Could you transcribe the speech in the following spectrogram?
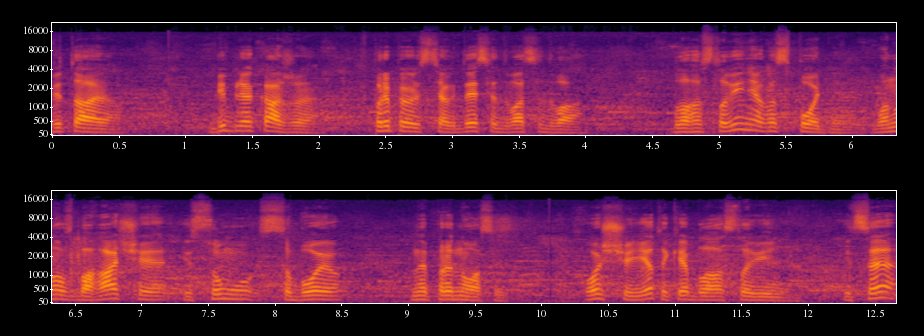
Вітаю! Біблія каже в приповістях 10.22 Благословіння Господнє, воно збагачує і суму з собою не приносить. Ось що є таке благословіння. І це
